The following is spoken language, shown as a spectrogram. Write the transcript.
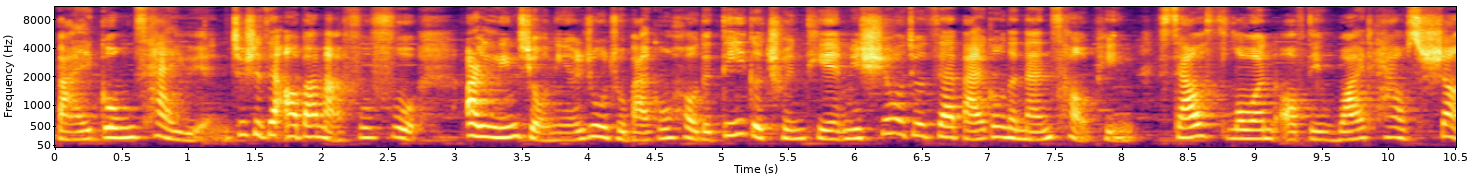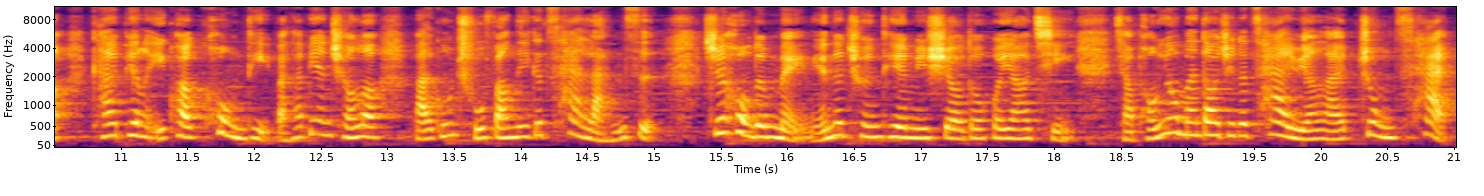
白宫菜园。就是在奥巴马夫妇二零零九年入主白宫后的第一个春天，Michelle 就在白宫的南草坪 （South Lawn of the White House） 上开辟了一块空地，把它变成了白宫厨房的一个菜篮子。之后的每年的春天，Michelle 都会邀请小朋友们到这个菜园来种菜。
